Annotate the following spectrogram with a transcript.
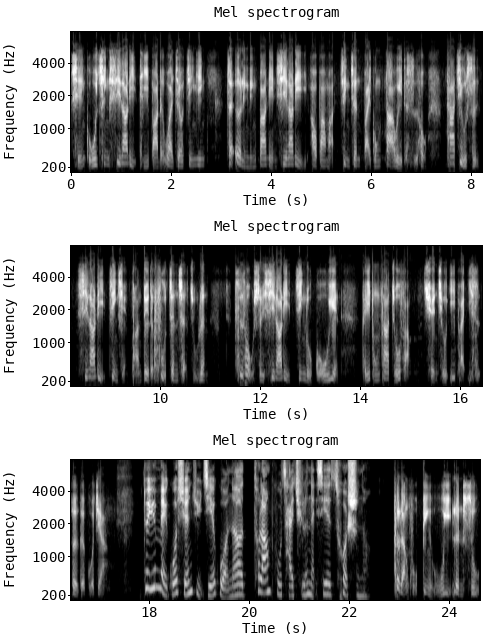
前国务卿希拉里提拔的外交精英。在二零零八年，希拉里与奥巴马竞争白宫大位的时候，他就是希拉里竞选团队的副政策主任。之后，随希拉里进入国务院。陪同他走访全球一百一十二个国家。对于美国选举结果呢，特朗普采取了哪些措施呢？特朗普并无意认输，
